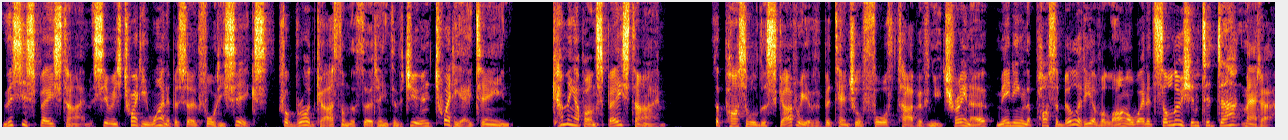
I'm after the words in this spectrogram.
This is Space Time, Series 21, Episode 46, for broadcast on the 13th of June 2018. Coming up on Space Time, the possible discovery of a potential fourth type of neutrino, meaning the possibility of a long awaited solution to dark matter.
